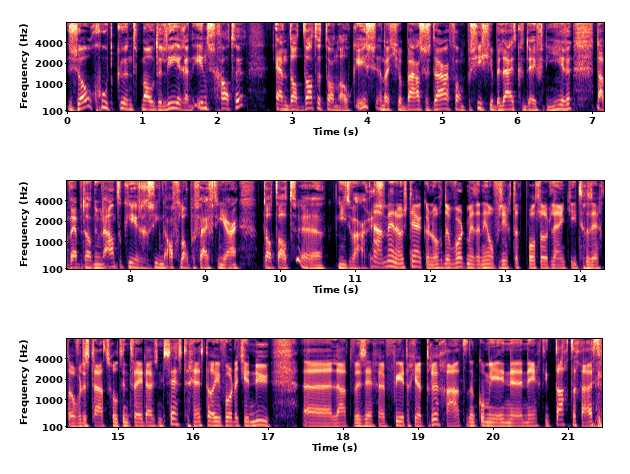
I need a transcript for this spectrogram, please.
zo goed kunt modelleren en inschatten. En dat dat het dan ook is. En dat je op basis daarvan precies je beleid kunt definiëren. Nou, we hebben dat nu een aantal keren gezien de afgelopen 15 jaar. Dat dat uh, niet waar is. Nou, Menno, sterker nog, er wordt met een heel voorzichtig potloodlijntje iets gezegd over de staatsschuld in 2060. Hè. Stel je voor dat je nu, uh, laten we zeggen, 40 jaar teruggaat. Dan kom je in uh, eh, 1980 uit.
